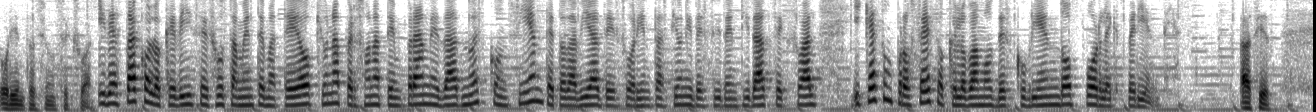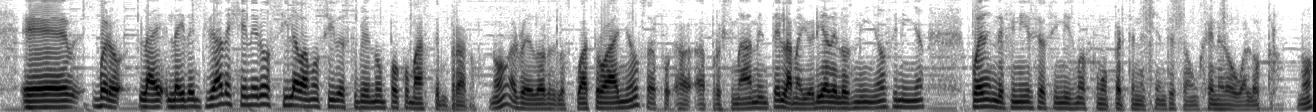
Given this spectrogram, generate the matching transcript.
orientación sexual. Y destaco lo que dices justamente, Mateo, que una persona a temprana edad no es consciente todavía de su orientación y de su identidad sexual y que es un proceso que lo vamos descubriendo por la experiencia. Así es. Eh, bueno, la, identidad de género sí la vamos a ir descubriendo un poco más temprano, ¿no? Alrededor de los cuatro años aproximadamente, la mayoría de los niños y niñas pueden definirse a sí mismos como pertenecientes a un género o al otro, ¿no?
